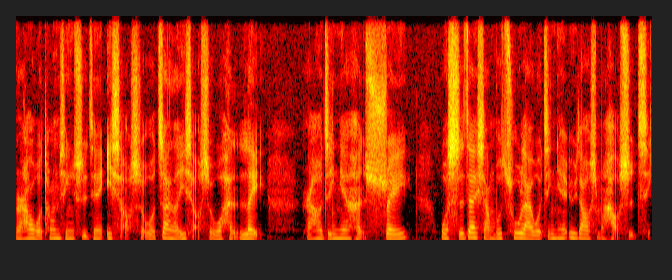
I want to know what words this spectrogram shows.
然后我通勤时间一小时，我站了一小时，我很累。然后今天很衰，我实在想不出来我今天遇到什么好事情。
